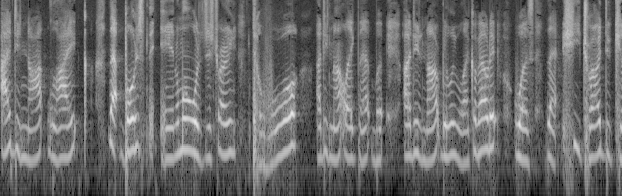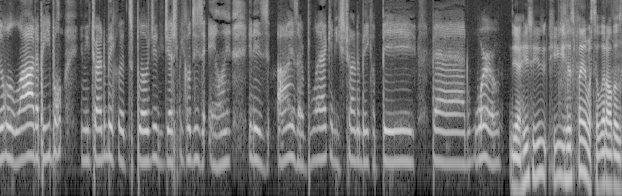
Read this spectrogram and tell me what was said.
I did not like that Boris the animal was just trying to rule. I did not like that, but I did not really like about it was that he tried to kill a lot of people and he tried to make an explosion just because he's an alien and his eyes are black and he's trying to make a big bad world. Yeah, he's, he he his plan was to let all those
